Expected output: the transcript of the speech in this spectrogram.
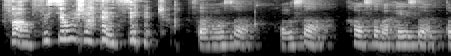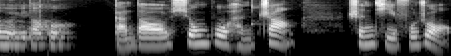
仿佛凶杀案现场。粉红色、红色、褐色和黑色都有遇到过。感到胸部很胀，身体浮肿，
